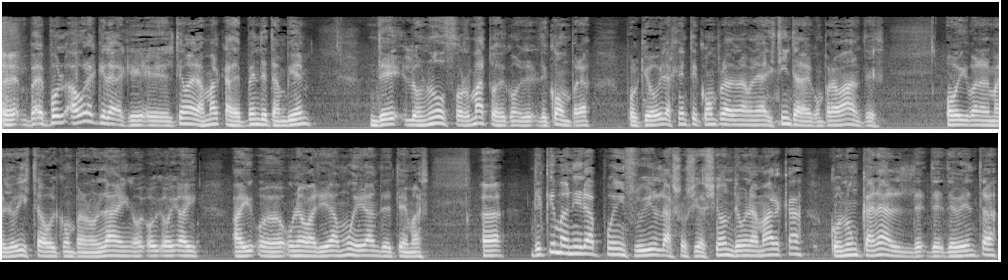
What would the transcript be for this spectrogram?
Eh, Paul, ahora que, eh, el tema de las marcas depende también de los nuevos formatos de, de compra, porque hoy la gente compra de una manera distinta a la que compraba antes hoy van al mayorista, hoy compran online, hoy, hoy, hay, hay uh, una variedad muy grande de temas. Uh, ¿De qué manera puede influir la asociación de una marca con un canal de, de, venta,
